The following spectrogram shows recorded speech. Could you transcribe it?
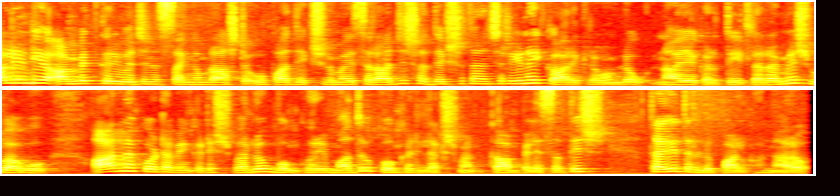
ఆల్ ఇండియా అంబేద్కర్ యువజన సంఘం రాష్ట్ర ఉపాధ్యక్షుడు మైస రాజేష్ అధ్యక్షతన జరిగిన ఈ కార్యక్రమంలో నాయకులు తీట్ల రమేష్ బాబు ఆర్నకోట వెంకటేశ్వర్లు బొంకూరి మధు కొంకటి లక్ష్మణ్ కాంపెల్లి సతీష్ తదితరులు పాల్గొన్నారు.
